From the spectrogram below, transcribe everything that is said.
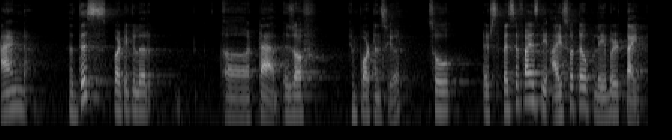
and this particular uh, tab is of importance here. So, it specifies the isotope label type.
